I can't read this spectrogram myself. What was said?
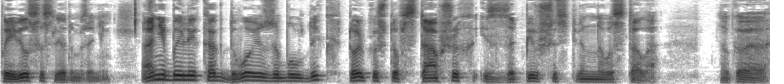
появился следом за ним. Они были как двое забулдык, только что вставших из-за пиршественного стола. — Ну-ка,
